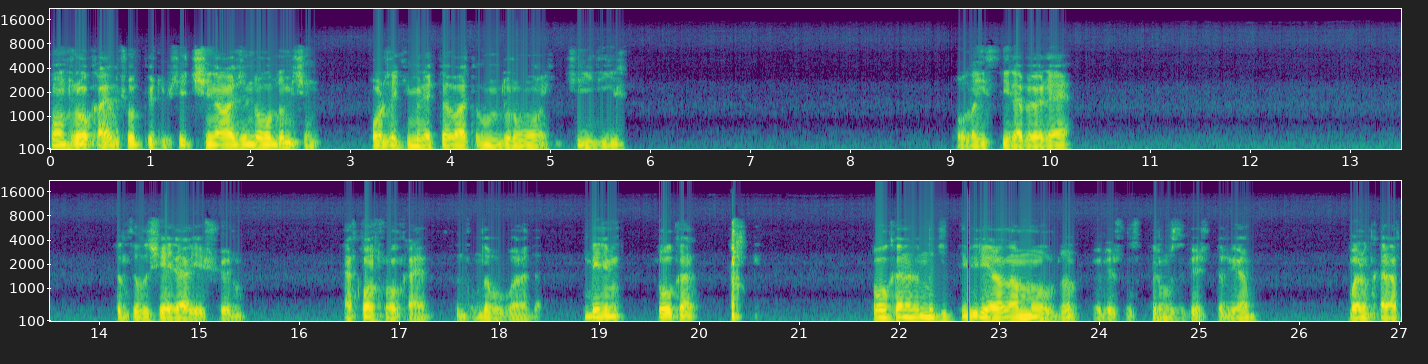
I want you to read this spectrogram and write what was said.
kontrol kaybı çok kötü bir şey. Çin ağacında olduğum için oradaki mürettebatımın durumu hiç iyi değil. Dolayısıyla böyle sıkıntılı şeyler yaşıyorum. Yani kontrol kaybı sıkıntım da bu bu arada. Benim sol, kan sol kanadımda ciddi bir yaralanma oldu. Görüyorsunuz kırmızı gösteriyor. Umarım kanat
